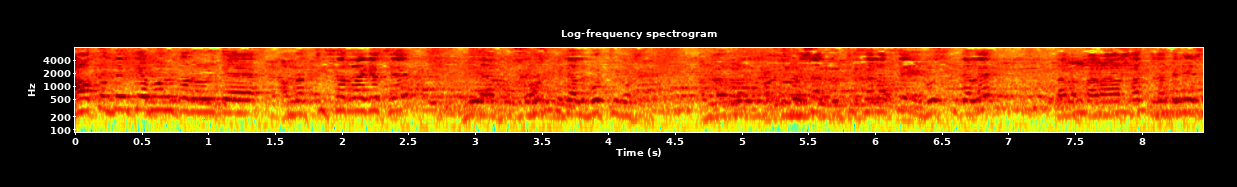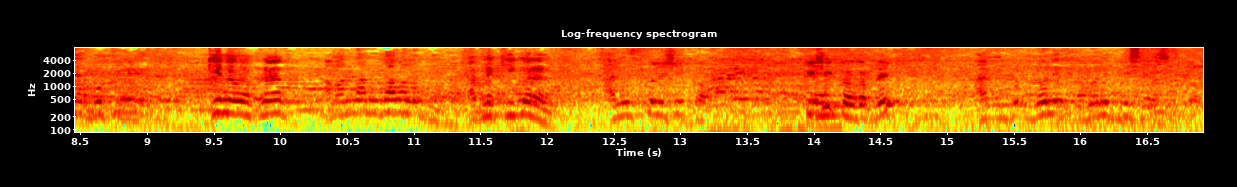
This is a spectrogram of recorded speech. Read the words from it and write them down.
আহতদেরকে মনে করে ওই যে আমরা টিচাররা গেছে হসপিটালে ভর্তি করছে। আমরা টিচার আছে এই হসপিটালে তারা তারা সাথে সাথে নিয়ে এসে ভর্তি করছে কি নাম আপনার? আমার নাম জামাল উদ্দিন। আপনি কি করেন? আমি স্কুলের শিক্ষক। কি শিক্ষক আপনি? আমি গণিত গণিত বিষয়ের শিক্ষক।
